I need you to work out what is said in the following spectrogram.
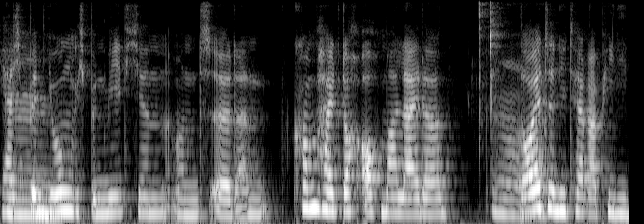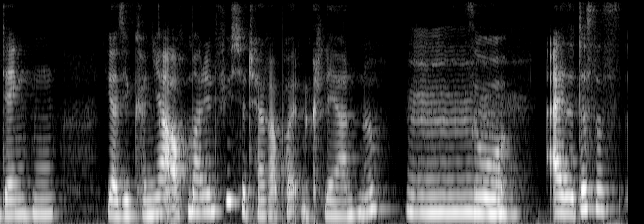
ja, ich bin Hm. jung, ich bin Mädchen und äh, dann kommen halt doch auch mal leider Oh. Leute in die Therapie, die denken, ja, sie können ja auch mal den Physiotherapeuten klären, ne? Mhm. So, also das ist,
